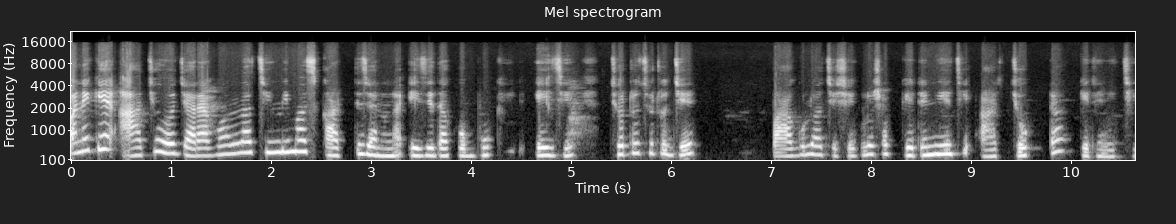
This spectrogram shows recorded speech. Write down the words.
অনেকে আছো যারা গলদা চিংড়ি মাছ কাটতে জানো না, এই যে দেখো, বুকের এই যে ছোট ছোট যে পা গুলো আছে সেগুলো সব কেটে নিয়েছি আর চোখটা কেটে নিচ্ছি।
